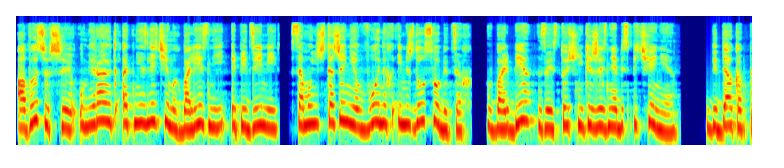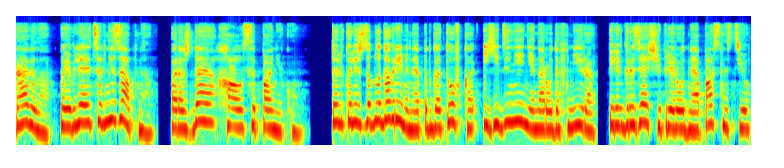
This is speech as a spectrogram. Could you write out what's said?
А выжившие умирают от неизлечимых болезней, эпидемий, самоуничтожения в войнах и междоусобицах, в борьбе за источники жизнеобеспечения. Беда, как правило, появляется внезапно, порождая хаос и панику. Только лишь заблаговременная подготовка и единение народов мира перед грозящей природной опасностью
